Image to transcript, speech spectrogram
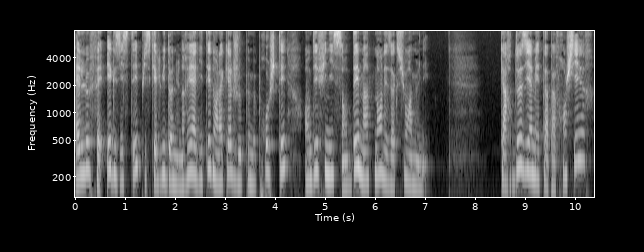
Elle le fait exister puisqu'elle lui donne une réalité dans laquelle je peux me projeter en définissant dès maintenant les actions à mener. Car deuxième étape à franchir,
